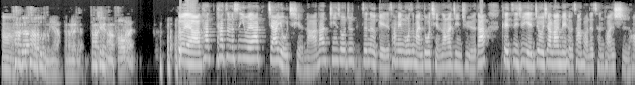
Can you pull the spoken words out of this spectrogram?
嗯。唱歌唱的不怎么样，坦白讲，唱现场超烂。对啊，他他真的是因为他家有钱呐、啊，他听说就真的给唱片公司蛮多钱让他进去的，大家可以自己去研究一下拉面合唱团的成团史哈。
